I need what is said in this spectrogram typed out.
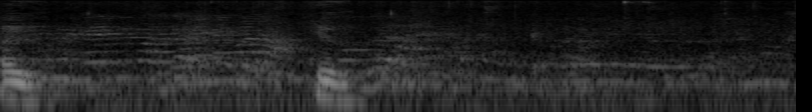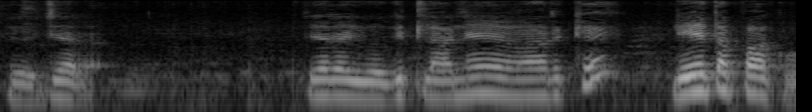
అవి ఇగో. ఇగో జర. జర ఇగో ఇట్లానే అనే వారికే లేతపాకు.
